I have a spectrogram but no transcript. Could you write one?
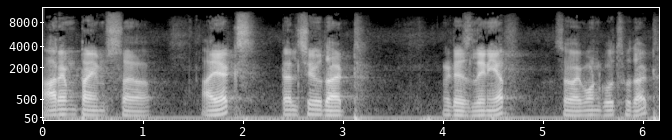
rm times uh, ix tells you that it is linear. So i won't go through that.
